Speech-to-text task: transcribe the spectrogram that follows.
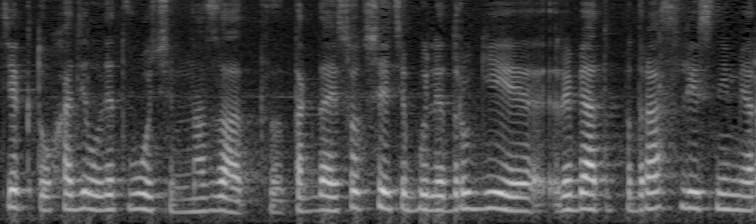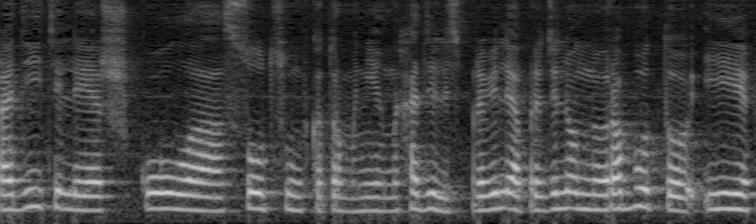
те, кто ходил лет 8 назад, тогда и соцсети были другие, ребята подросли, с ними родители, школа, социум, в котором они находились, провели определенную работу, и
